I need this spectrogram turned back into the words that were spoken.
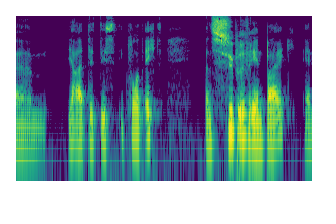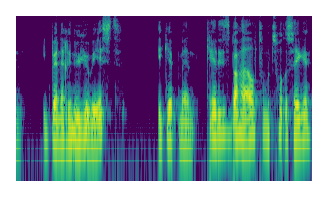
Um, ja, het, het, is, ik vond het echt een super vreemd park. En ik ben er nu geweest. Ik heb mijn credits behaald, om het zo te zeggen.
